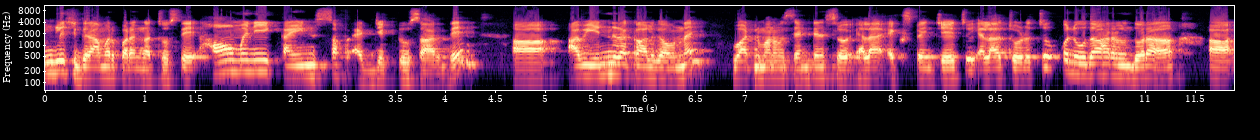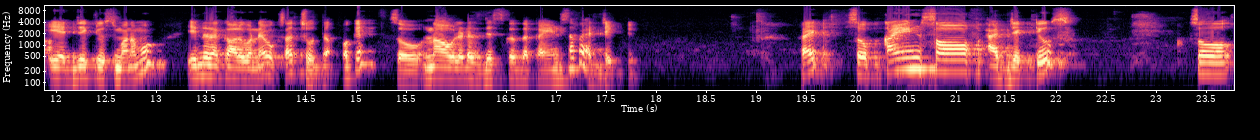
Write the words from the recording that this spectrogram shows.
ఇంగ్లీష్ గ్రామర్ పరంగా చూస్తే how many kinds of adjectives are there అవి ఎన్ని రకాలుగా ఉన్నాయి? వాటిని మనం సెంటెన్స్లో ఎలా ఎక్స్ప్లెయిన్ చేయొచ్చు ఎలా చూడొచ్చు? కొన్ని ఉదాహరణల ద్వారా ఈ అడ్జెక్టివ్స్ మనము ఎన్ని రకాలుగా ఉన్నాయో ఒకసారి చూద్దాం ఓకే? సో నా let us discuss the kinds of adjective right so kinds of adjectives so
